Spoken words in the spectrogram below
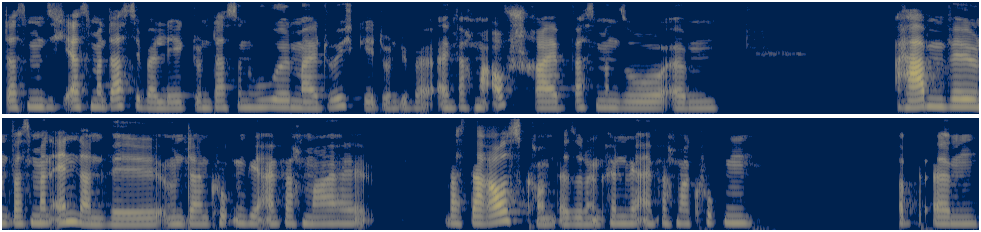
Dass man sich erst mal das überlegt und das in Ruhe mal durchgeht und über einfach mal aufschreibt, was man so, ähm haben will und was man ändern will. Und dann gucken wir einfach mal, was da rauskommt. Also, dann können wir einfach mal gucken ob, ähm,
